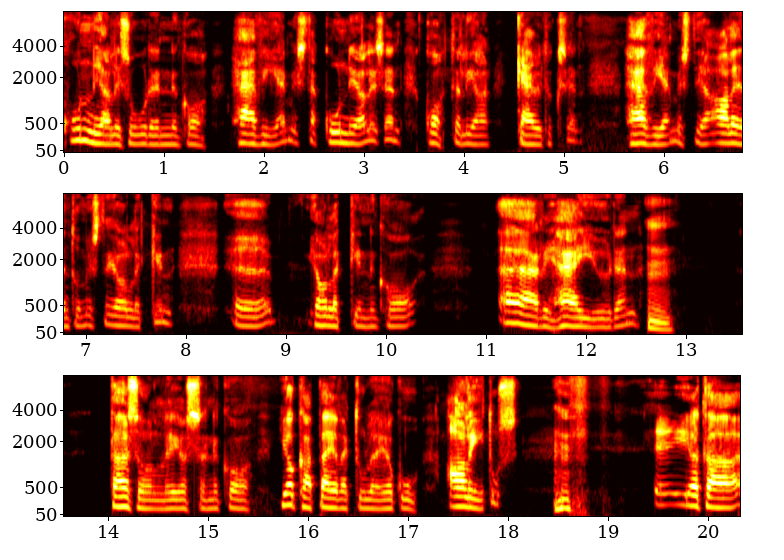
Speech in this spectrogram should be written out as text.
kunniallisuuden niin häviämistä, kunniallisen kohteliaan käytöksen häviämistä ja alentumista jollekin, jollekin niin äärihäijyyden mm. tasolle, jossa niin joka päivä tulee joku alitus, jota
